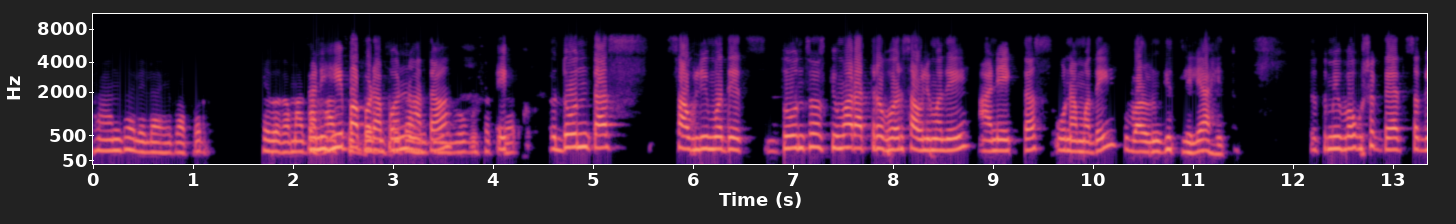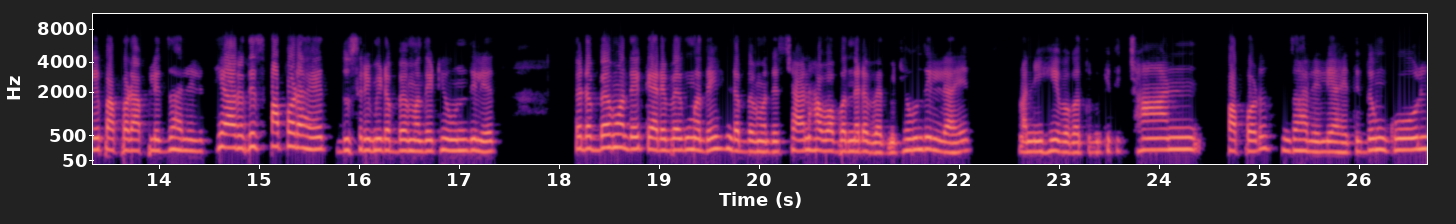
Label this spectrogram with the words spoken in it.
छान झालेला आहे पापड. हे बघा माझा आणि हे पापड आपण आता बघू शकता एक दोन तास सावलीमध्येच दोन तास किंवा रात्रभर सावलीमध्ये आणि एक तास उन्हामध्ये वाळून घेतलेले आहेत. तर तुम्ही बघू शकता यात सगळे पापड आपले झालेले. हे अर्धेच पापड आहेत दुसरे मी डब्यामध्ये ठेवून दिलेत. त्या डब्यामध्ये कॅरी बॅगमध्ये डब्यामध्ये छान हवा बंद डब्यात मी ठेवून दिलेले आहेत. आणि हे बघा तुम्ही किती छान पापड झालेले आहेत. एकदम गोल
